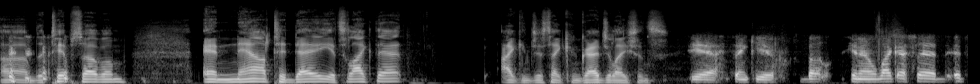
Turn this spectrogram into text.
uh, the tips of them, and now today it's like that. I can just say congratulations. Yeah, thank you. But you know, like I said, it's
